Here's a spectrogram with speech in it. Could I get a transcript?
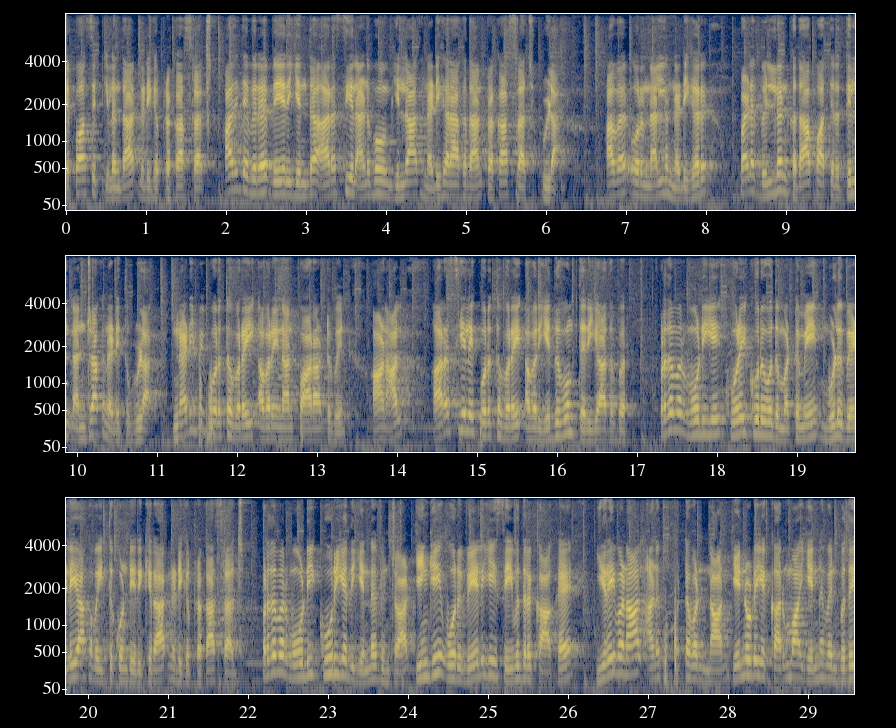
டெபாசிட் இழந்தார் நடிகர் பிரகாஷ் ராஜ். அதை தவிர வேறு எந்த அரசியல் அனுபவம் இல்லாத நடிகராக தான் பிரகாஷ் ராஜ் உள்ளார். அவர் ஒரு நல்ல நடிகர் பல வில்லன் கதாபாத்திரத்தில் நன்றாக நடித்துள்ளார். நடிப்பை பொறுத்தவரை அவரை நான் பாராட்டுவேன். ஆனால் அரசியலை பொறுத்தவரை அவர் எதுவும் தெரியாதவர். பிரதமர் மோடியை குறை கூறுவது மட்டுமே முழு வேலையாக வைத்துக் கொண்டிருக்கிறார் நடிகர் பிரகாஷ்ராஜ் பிரதமர் மோடி கூறியது என்னவென்றால் இங்கே ஒரு வேலையை செய்வதற்காக இறைவனால் அனுப்பப்பட்டவன் நான் என்னுடைய கர்மா என்னவென்பது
